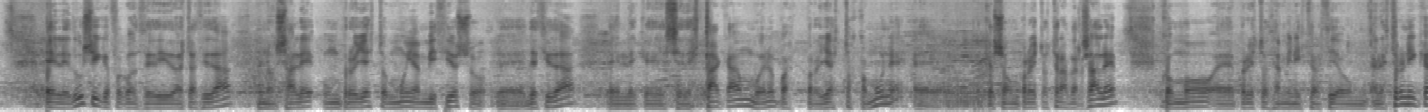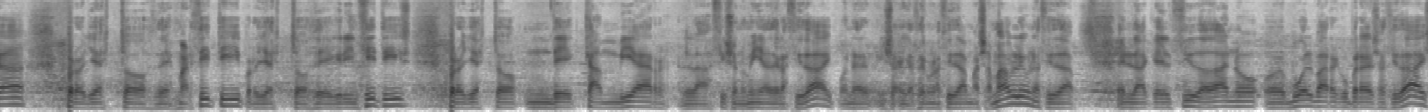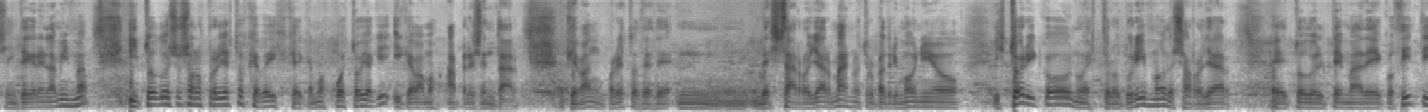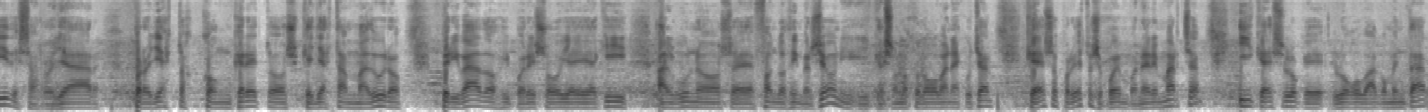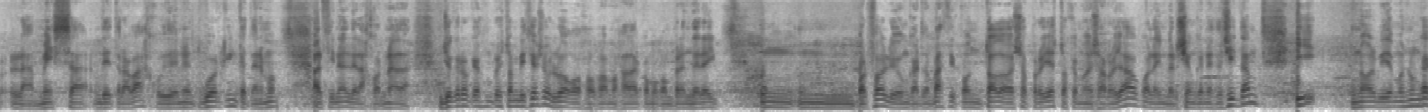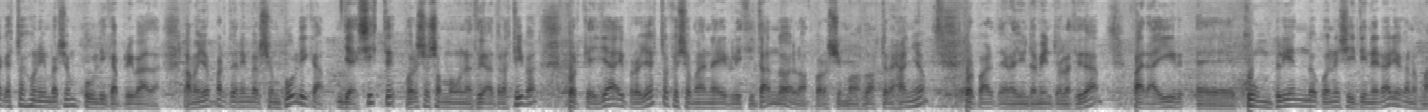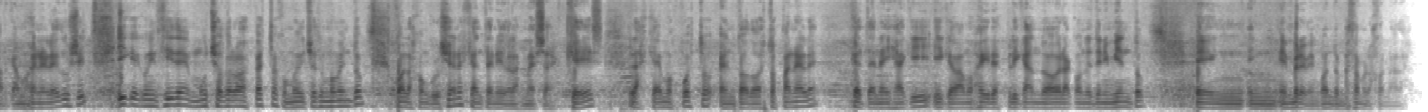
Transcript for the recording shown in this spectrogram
el EDUSI que fue concedido a esta ciudad, nos sale un proyecto muy ambicioso de, ciudad en el que se destacan bueno, pues proyectos comunes, eh, que son proyectos transversales, como eh, proyectos de administración electrónica, proyectos de Smart City, proyectos de Green Cities, proyectos de cambiar la fisonomía de la ciudad y, poner, y hacer una ciudad más amable, una ciudad en la que el ciudadano eh, vuelva a recuperar esa ciudad y se integre en la misma. Y todo eso son los proyectos que veis que, hemos puesto hoy aquí y que vamos a presentar, que van proyectos desde mm, desarrollar más nuestro patrimonio histórico, nuestro turismo, desarrollar eh, todo el tema de EcoCity, desarrollar proyectos concretos que ya están maduros, privados, y por eso hoy hay aquí algunos eh, fondos de inversión y, que son los que luego van a escuchar, que esos proyectos se pueden poner en marcha y que es lo que luego va a comentar la mesa de trabajo y de networking que tenemos al final de la jornada. Yo creo que es un proyecto ambicioso, luego os vamos a dar, como comprenderéis, un, un portfolio, un cartapacio con todos esos proyectos que hemos desarrollado, con la inversión que necesitan y no olvidemos nunca que esto es una inversión pública-privada. La mayor parte de la inversión pública ya existe, por eso somos una ciudad atractiva, porque ya hay proyectos que se van a ir licitando en los próximos dos, tres años por parte del Ayuntamiento de la ciudad para ir eh, cumpliendo con ese itinerario que nos marcamos en el EDUSI y que coincide en muchos de los aspectos, como he dicho hace un momento, con las conclusiones que han tenido las mesas, que es las que hemos puesto en todos estos paneles que tenéis aquí y que vamos a ir explicando ahora con detenimiento en breve, en cuanto empezamos la jornada.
